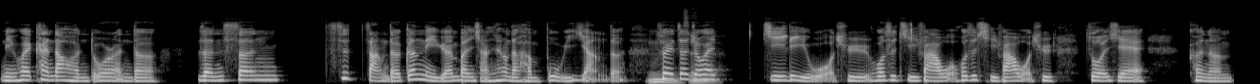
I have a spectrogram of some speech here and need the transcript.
你会看到很多人的人生是长得跟你原本想象的很不一样的，所以这就会激励我去，或是激发我，或是启发我去做一些可能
